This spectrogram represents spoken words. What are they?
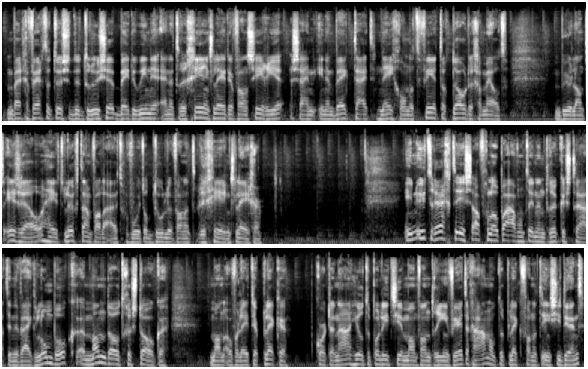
Bij gevechten tussen de Druzen, Bedouinen en het regeringsleden van Syrië... zijn in een week tijd 940 doden gemeld. Buurland Israël heeft luchtaanvallen uitgevoerd op doelen van het regeringsleger. In Utrecht is afgelopen avond in een drukke straat in de wijk Lombok een man doodgestoken. De man overleed ter plekke. Kort daarna hield de politie een man van 43 aan op de plek van het incident.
